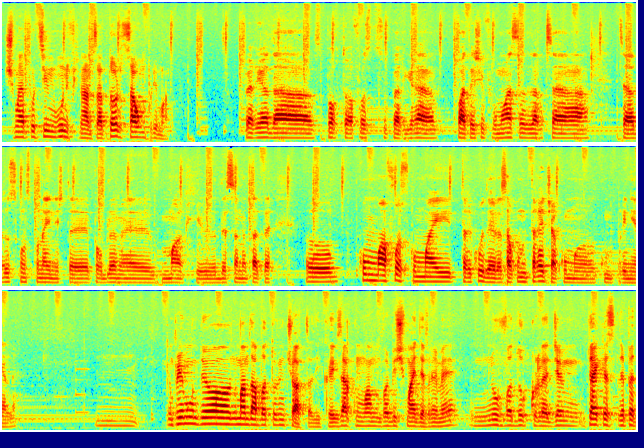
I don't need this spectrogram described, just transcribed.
și mai puțin un finanțator sau un primar. Perioada sportul a fost super grea, poate și frumoasă, dar ți-a, ți-a adus, cum spuneai, niște probleme mari de sănătate. Uh, cum a fost, cum ai trecut de ele sau cum treci acum uh, cum prin ele? Mm, în primul rând, eu nu m-am dat bătut niciodată, adică exact cum am vorbit și mai devreme, nu văd lucrurile gen... Chiar că, repet,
